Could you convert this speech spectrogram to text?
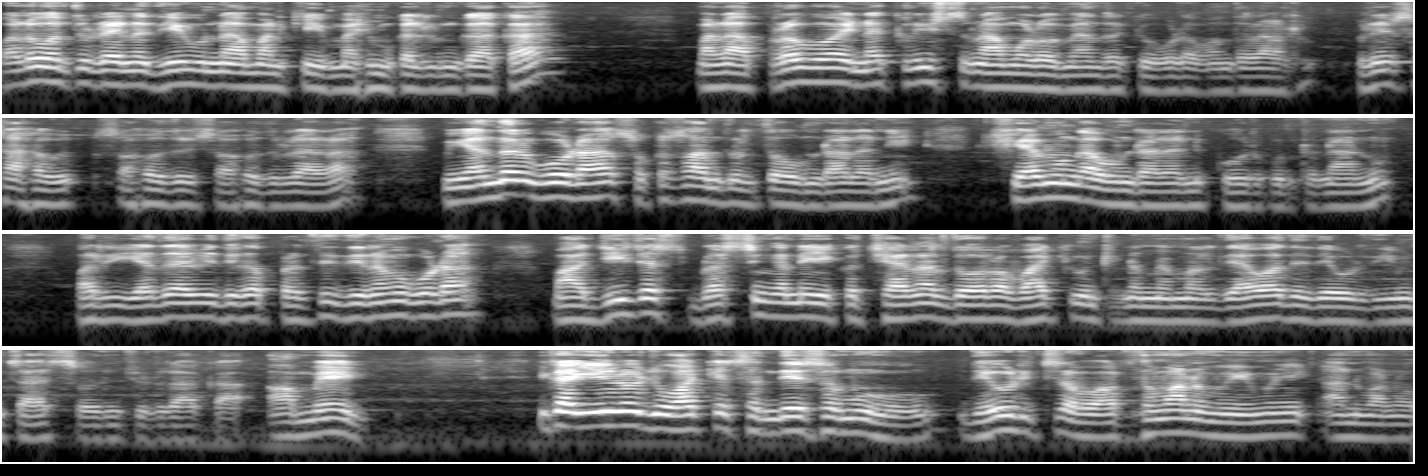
బలవంతుడైన దేవుని నామానికి మహిమ కలుగును గాక. మన ప్రభు అయిన క్రీస్తు నామంలో మీ అందరికీ కూడా వందనాలు. ప్రే సహో సహోదరి సహోదరులారా మీ అందరూ కూడా సుఖశాంతులతో ఉండాలని క్షేమంగా ఉండాలని కోరుకుంటున్నాను. మరి యథావిధిగా ప్రతి దినము కూడా మా జీజస్ బ్లెస్సింగ్ అనే ఈ ఛానల్ ద్వారా వాక్యం ఉంటున్న మిమ్మల్ని దేవాది దేవుడు దీవించి ఆశీర్వదించుడు గాక. ఆ మెయిన్ ఇక ఈరోజు వాక్య సందేశము దేవుడిచ్చిన వర్ధమానం ఏమి అని మనం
